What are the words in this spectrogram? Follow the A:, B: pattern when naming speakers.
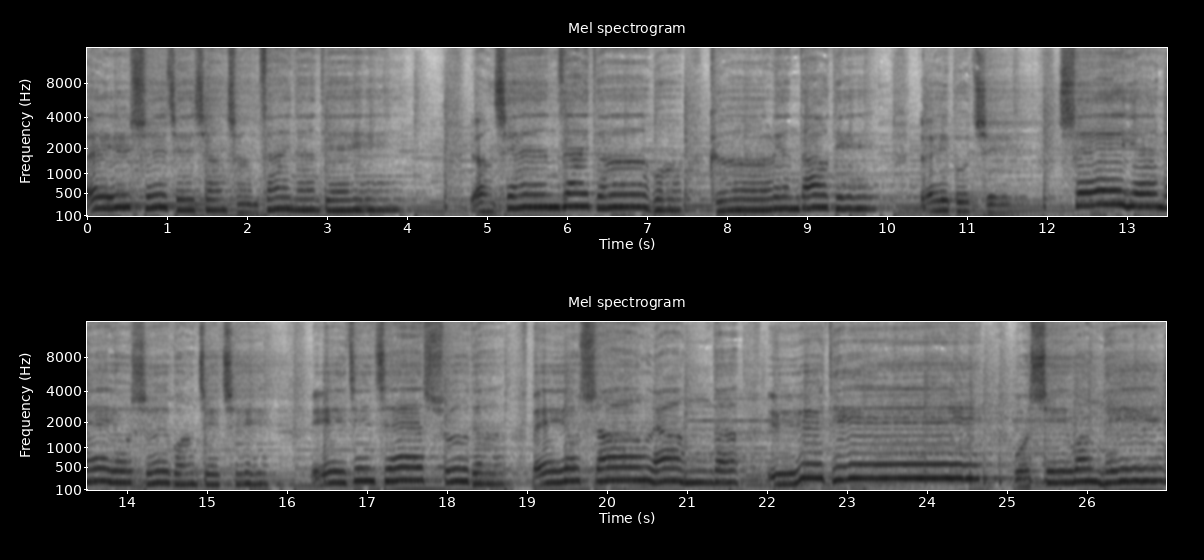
A: 雷雨世界像场灾难电影，让现在的我可怜到底。对不起，谁也没有时光机器，已经结束的没有商量的余地。我希望你。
